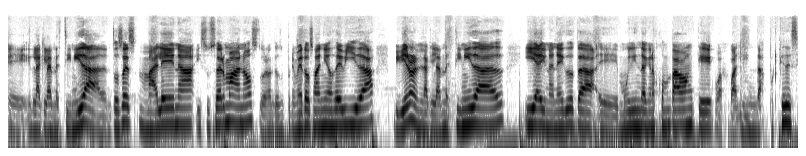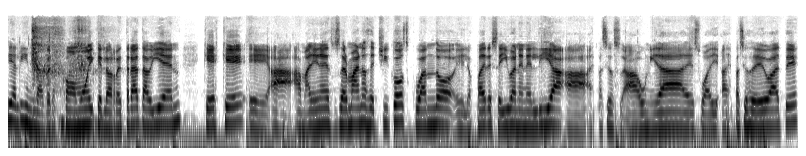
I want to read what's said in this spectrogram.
eh, en la clandestinidad. Entonces, Malena y sus hermanos, durante sus primeros años de vida, vivieron en la clandestinidad y hay una anécdota eh, muy linda que nos contaban que, bueno, va linda, ¿por qué decía linda? Pero es como muy que lo retrata bien, que es que a, Malena y sus hermanos de chicos, cuando los padres se iban en el día a, espacios, a unidades o a, a espacios de debate,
